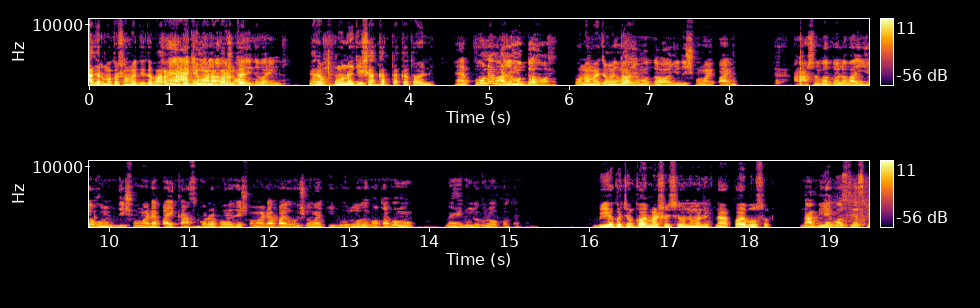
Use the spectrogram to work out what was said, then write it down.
আগের মতো সময় দিতে পারেন না হ্যাঁ, দেখি মনে করেন যে দিতে পারি না। এখন ফোনে কি সাক্ষাৎ টাক্ষাৎ হয়নি? হ্যাঁ ফোনে মাঝে মধ্যে হয়। ফোনে মাঝে ফোনে মাঝে মধ্যে হয় যদি সময় পাই। আর আসল কথা হলো ভাই যখন যে সময়টা পাই কাজ করার পরে যে সময়টা পাই ওই সময় কি বলল কথা কমু? না এগুলো গুলো কথা কমু। বিয়ে করছেন কয় মাস হয়েছে অনুমানিক? না কয় বছর? না বিয়ে করছি আজকে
